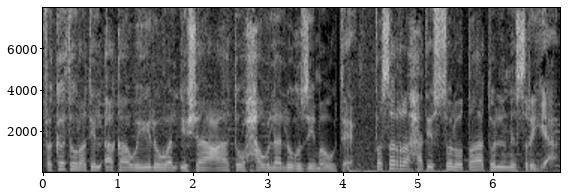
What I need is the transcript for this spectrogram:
فكثرت الأقاويل والإشاعات حول لغز موته فصرحت السلطات المصرية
